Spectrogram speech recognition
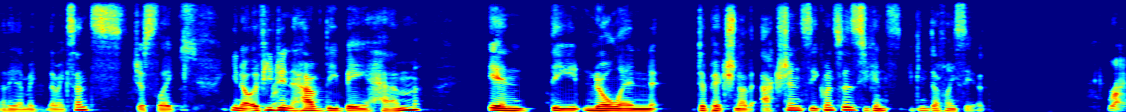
I think that make that makes sense. Just like you know, if you didn't have the Bayhem in the Nolan depiction of action sequences, you can you can definitely see it. Right.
